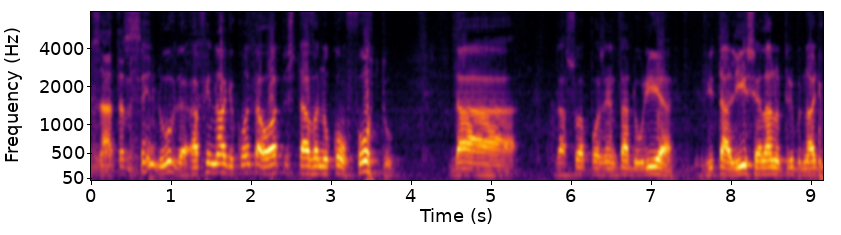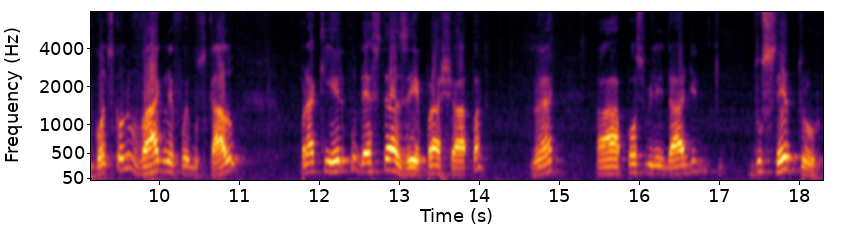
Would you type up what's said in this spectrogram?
Exatamente. Sem dúvida. Afinal de contas, Otto estava no conforto da da sua aposentadoria vitalícia lá no Tribunal de Contas, quando Wagner foi buscá-lo para que ele pudesse trazer para a chapa né, a possibilidade do centro,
